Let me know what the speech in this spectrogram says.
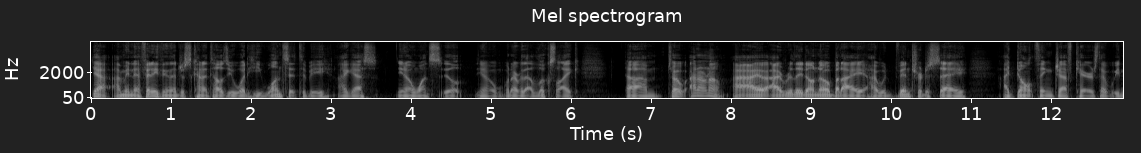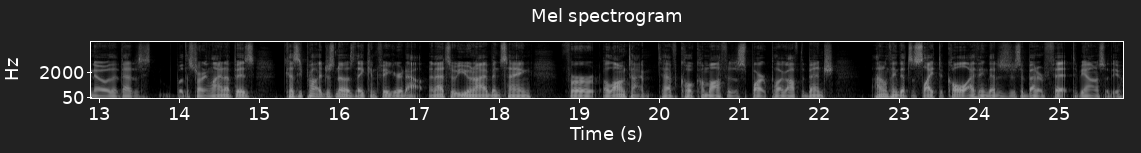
yeah, I mean, if anything, that just kind of tells you what he wants it to be, I guess. You know, once it'll, you know, whatever that looks like. Um, so I don't know. I I really don't know, but I I would venture to say I don't think Jeff cares that we know that that is what the starting lineup is because he probably just knows they can figure it out, and that's what you and I have been saying for a long time. To have Cole come off as a spark plug off the bench, I don't think that's a slight to Cole. I think that is just a better fit, to be honest with you.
